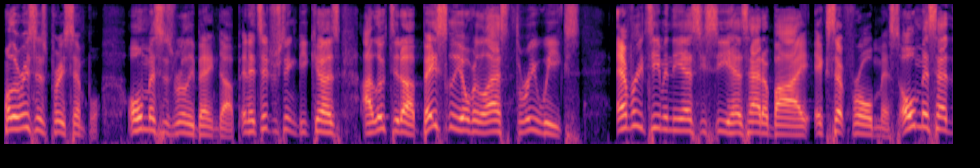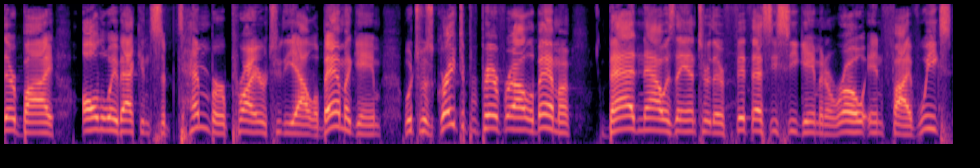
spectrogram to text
Well, the reason is pretty simple. Ole Miss is really banged up. And it's interesting because I looked it up. Basically, over the last three weeks, every team in the SEC has had a bye except for Ole Miss. Ole Miss had their bye all the way back in September prior to the Alabama game, which was great to prepare for Alabama. Bad now as they enter their fifth SEC game in a row in five weeks.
